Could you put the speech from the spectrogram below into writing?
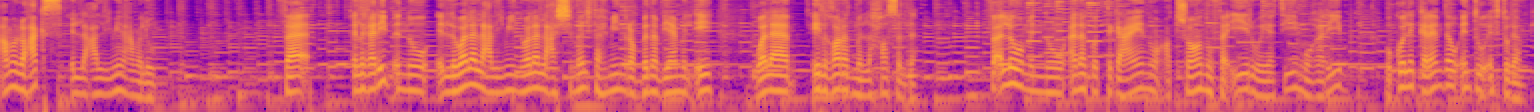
عملوا عكس اللي على اليمين عملوه. فالغريب إنه اللي ولا اللي على اليمين ولا اللي على الشمال فاهمين ربنا بيعمل إيه ولا إيه الغرض من اللي حاصل ده. فقال لهم إنه أنا كنت جعان وعطشان وفقير ويتيم وغريب وكل الكلام ده وأنتوا وقفتوا جنبي.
